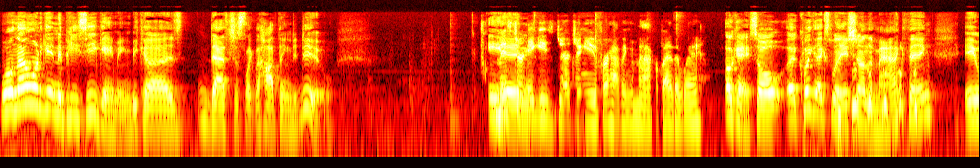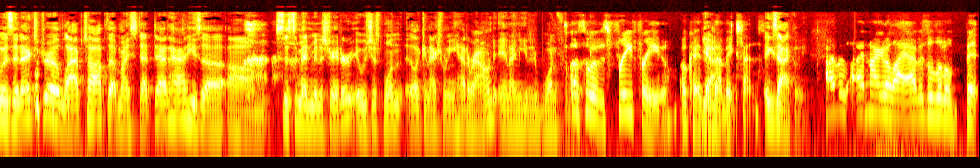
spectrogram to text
"Well, now I want to get into PC gaming because that's just like the hot thing to do." Mr. Iggy's judging you for having a Mac, by the way. Okay, so a quick explanation on the Mac thing. It was an extra laptop that my stepdad had. He's a um, system administrator. It was just one, like an extra one he had around, and I needed one for Oh, work. so it was free for you. Okay, then Yeah. that makes sense. exactly. I was, I'm not gonna lie, I was a little bit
